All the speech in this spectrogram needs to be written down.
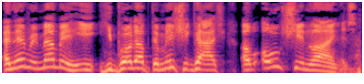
And then remember, he, he brought up the mishigash of ocean liners. He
